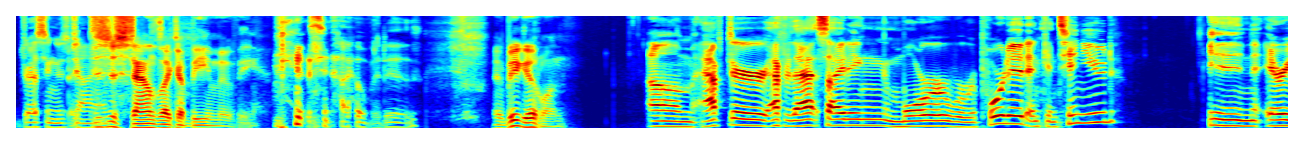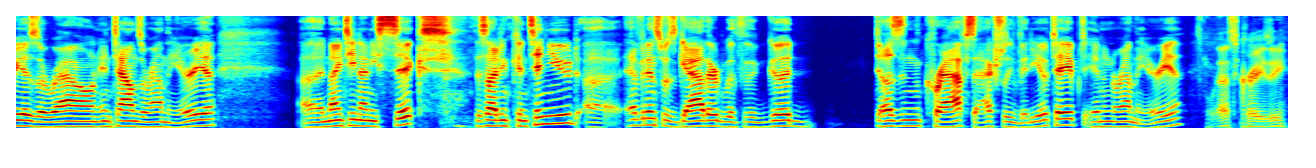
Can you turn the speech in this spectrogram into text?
dressing as giants. This just sounds like a B movie. I hope it is. It'd be a good one. Um, after after that sighting, more were reported and continued in areas around in towns around the area. Uh, 1996, the sighting continued. Uh, evidence was gathered with a good dozen crafts actually videotaped in and around the area. Well, that's crazy.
